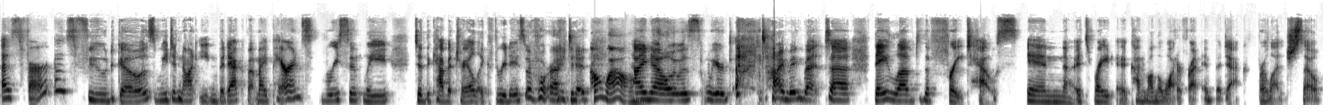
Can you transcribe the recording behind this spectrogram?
As far as food goes, we did not eat in Baddeck, but my parents recently did the Cabot Trail like three days before I did. Oh, wow. I know it was weird timing, but uh, they loved the Freight House in, uh, it's right uh, kind of on the waterfront in Baddeck for lunch. So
